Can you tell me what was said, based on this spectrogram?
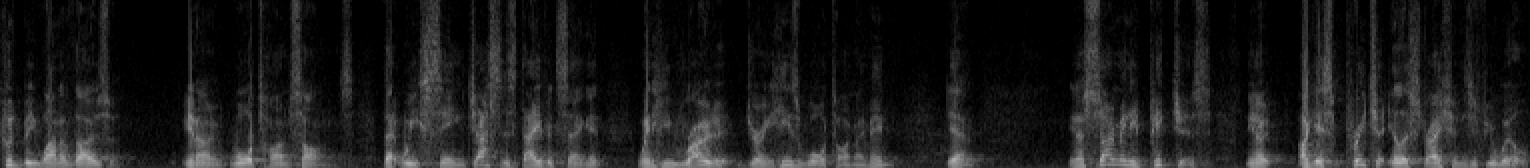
could be one of those, you know, wartime songs that we sing, just as David sang it when he wrote it during his wartime. Amen? Yeah? You know, so many pictures. You know, I guess, preacher illustrations, if you will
